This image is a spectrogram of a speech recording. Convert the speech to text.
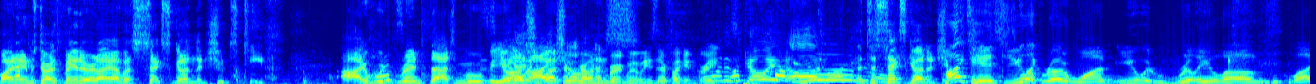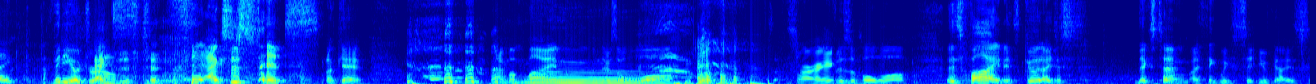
My name's Darth Vader, and I have a sex gun that shoots teeth. I would rent that movie You on guys should watch some iTunes. Cronenberg movies. They're fucking great. What is going on? It's a sex gun. It shoots Hi, teeth. kids. Did you like Rogue One? You would really love like Videodrome. Existence. Existence. Okay. I'm a mime, and there's a wall. Sorry. Visible wall. It's fine. It's good. I just next time I think we sit you guys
